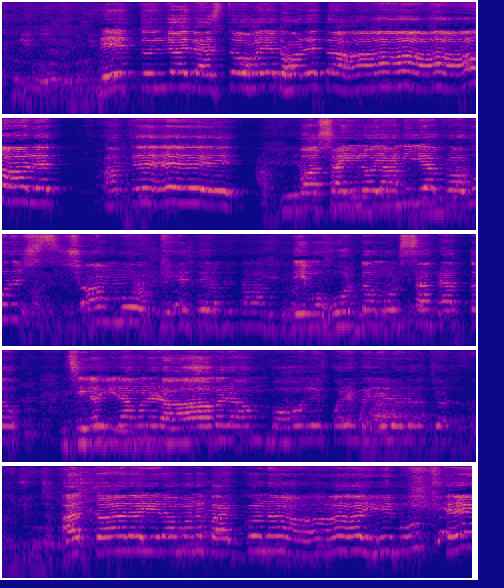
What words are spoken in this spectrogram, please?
মৃত্যুঞ্জয় ব্যস্ত হয়ে ধরে তার বসাইল আনিয়া প্রভুর সম্মুখে দে মুহূর্ত মূর্ছা প্রাপ্ত ছিল হীরামন রাম রাম বলে করে মেলিল লোচন আর তার হীরামন বাক্য নাই মুখে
